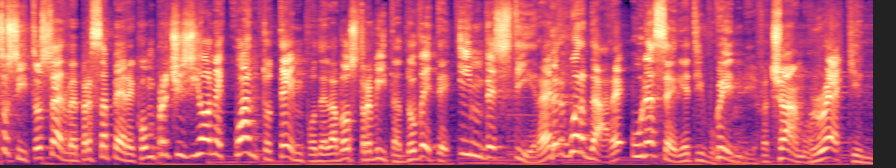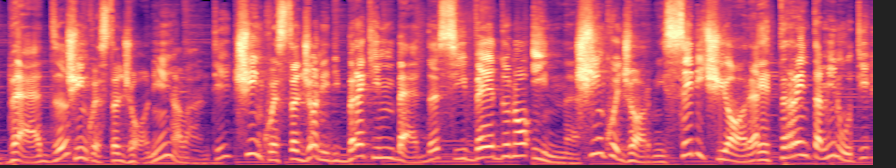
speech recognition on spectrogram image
Questo sito serve per sapere con precisione quanto tempo della vostra vita dovete investire per guardare una serie TV. Quindi facciamo Breaking Bad, 5 stagioni avanti. 5 stagioni di Breaking Bad si vedono in 5 giorni, 16 ore e 30 minuti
